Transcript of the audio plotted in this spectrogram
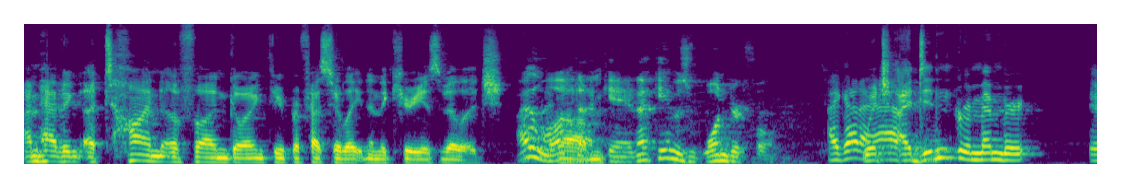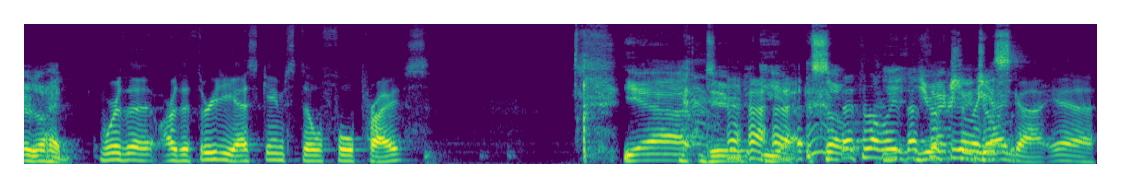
I'm having a ton of fun going through Professor Layton and the Curious Village, I love Um, that game. That game is wonderful. I gotta which ask, I didn't remember. Yeah, go ahead. Were the are the 3DS games still full price? Yeah, dude. Yeah. So That's the, you, that's you the actually feeling just I got. Yeah.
